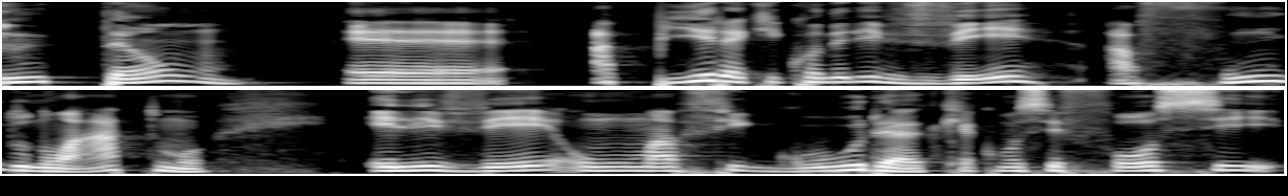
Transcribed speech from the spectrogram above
Então, é a pira é que quando ele vê a fundo no átomo, ele vê uma figura que é como se fosse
